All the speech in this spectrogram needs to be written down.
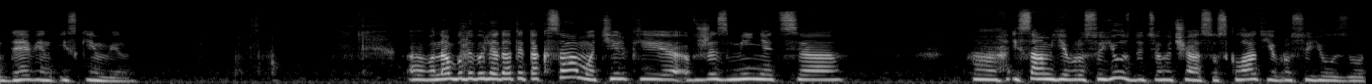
де він і з ким він. Е, Вона буде виглядати так само, тільки вже зміняться е, і сам Євросоюз до цього часу, склад Євросоюзу,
